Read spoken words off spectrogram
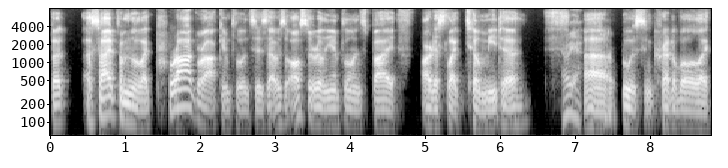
But aside from the like prog rock influences, I was also really influenced by artists like Tomita, Oh yeah. uh, who was incredible, like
